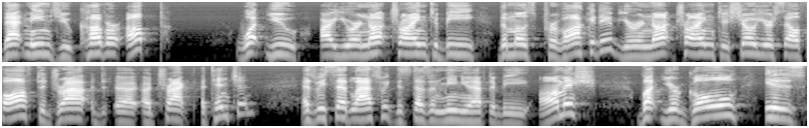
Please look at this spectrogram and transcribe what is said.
That means you cover up what you are. You are not trying to be the most provocative. You're not trying to show yourself off to dra- uh, attract attention. As we said last week, this doesn't mean you have to be Amish, but your goal is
